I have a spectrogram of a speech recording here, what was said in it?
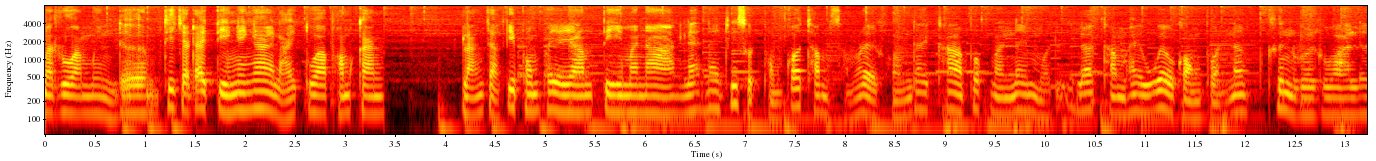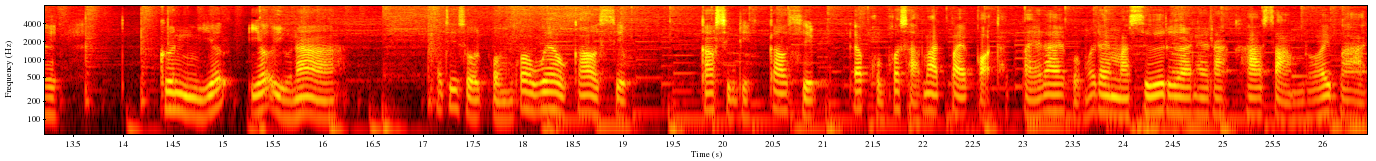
มารวมเหมือนเดิมที่จะได้ตีง่าย ๆ หลายตัวพร้อมกัน หลังจากที่ผมพยายามตีมานาน และในที่สุดผมก็ทำสำเร็จผมได้ฆ่าพวกมันได้หมด และทำให้เวลของผลนั้นขึ้นรัวๆเลย ขึ้นเยอะเยอะอยู่นะในที่สุดผมก็เวล 90 90ดิ90 แล้วผมก็สามารถไปเกาะถัดไปได้ ผมก็ได้มาซื้อเรือในราคา 300 บาท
